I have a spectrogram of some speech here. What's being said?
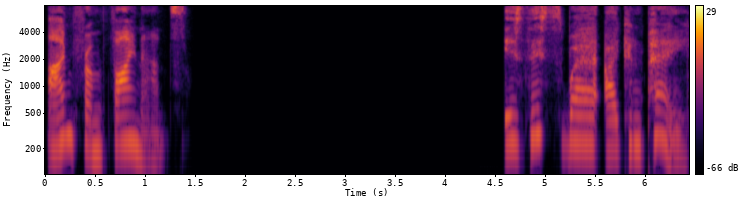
I'm from finance. Is this where I can pay?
